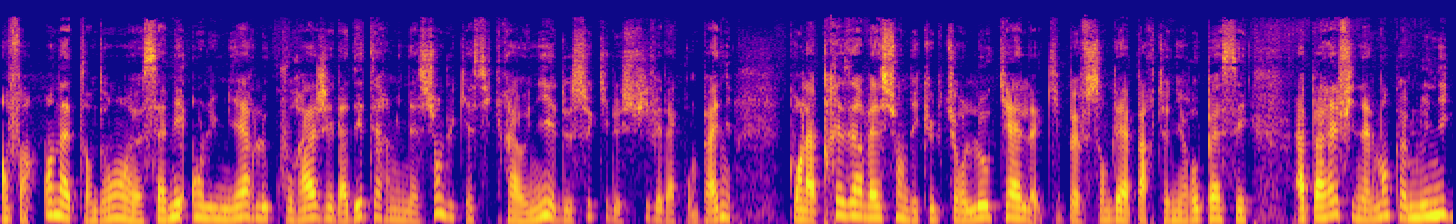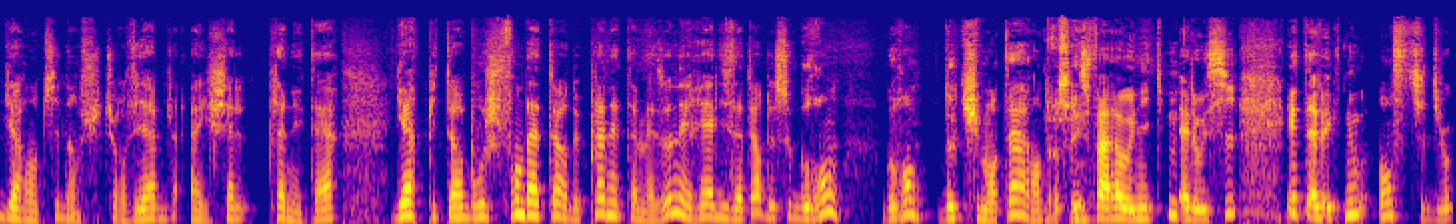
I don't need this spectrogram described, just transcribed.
Enfin, en attendant, euh, ça met en lumière le courage et la détermination du cacique Raoni et de ceux qui le suivent et l'accompagnent, quand la préservation des cultures locales qui peuvent sembler appartenir au passé apparaît finalement comme l'unique garantie d'un futur viable à échelle planétaire. Gerd Peter Bruch, fondateur de Planète Amazon et réalisateur de ce grand grand documentaire, entreprise Merci. pharaonique, elle aussi, est avec nous en studio.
